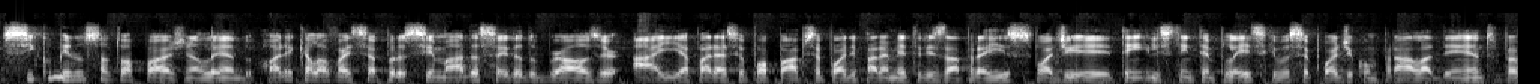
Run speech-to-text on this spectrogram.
5 minutos na tua página lendo. A hora que ela vai se aproximar da saída do browser, aí aparece o pop-up. Você pode parametrizar para isso. Pode, tem, eles têm templates que você pode comprar lá dentro para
